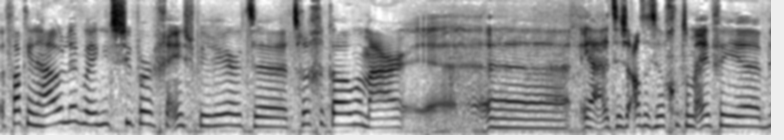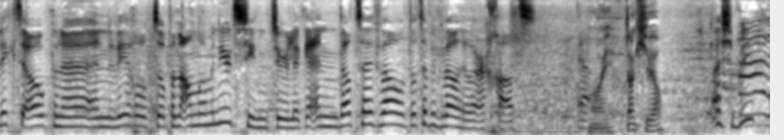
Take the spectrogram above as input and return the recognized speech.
vakinhoudelijk ben ik niet super geïnspireerd eh, teruggekomen. Maar eh, eh, ja, het is altijd heel goed om even je blik te openen en de wereld op een andere manier te zien natuurlijk. En dat, heeft wel, dat heb ik wel heel erg gehad. Ja. Mooi, dankjewel. Alsjeblieft.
